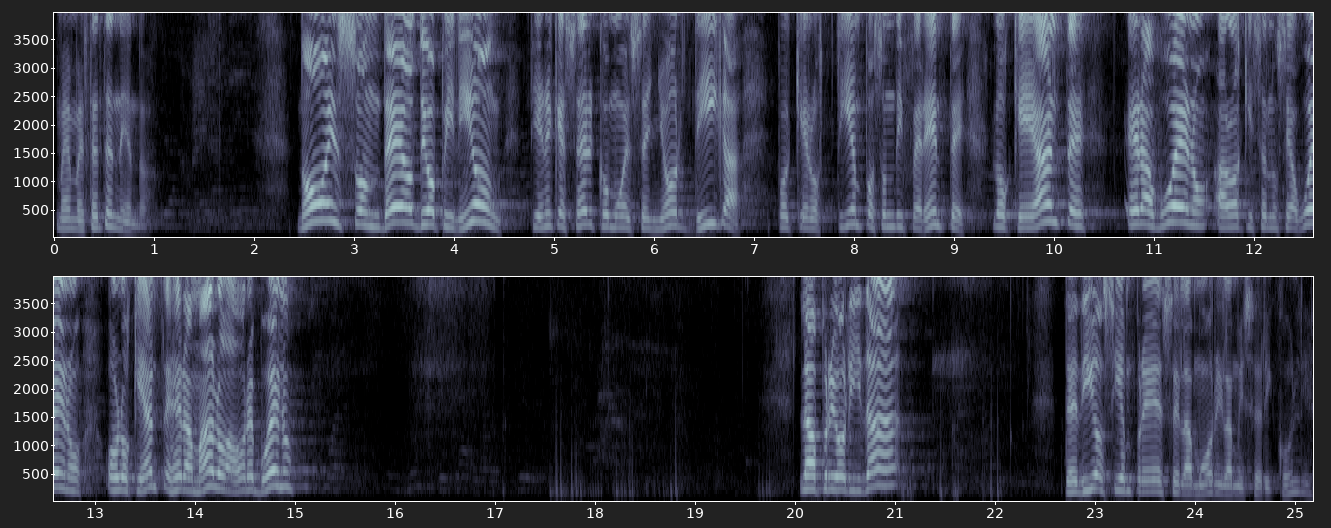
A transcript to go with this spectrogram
¿Me, está entendiendo? No en sondeos de opinión, tiene que ser como el Señor diga, porque los tiempos son diferentes. Lo que antes era bueno, ahora quizás no sea bueno, o lo que antes era malo, ahora es bueno. La prioridad de Dios siempre es el amor y la misericordia.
